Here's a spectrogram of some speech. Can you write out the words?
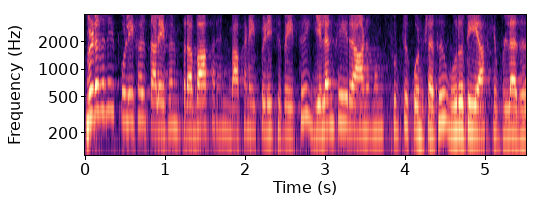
விடுதலை புலிகள் தலைவன் பிரபாகரன் மகனை பிடித்து வைத்து இலங்கை ராணுவம் சுட்டுக் கொன்றது உறுதியாகியுள்ளது.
